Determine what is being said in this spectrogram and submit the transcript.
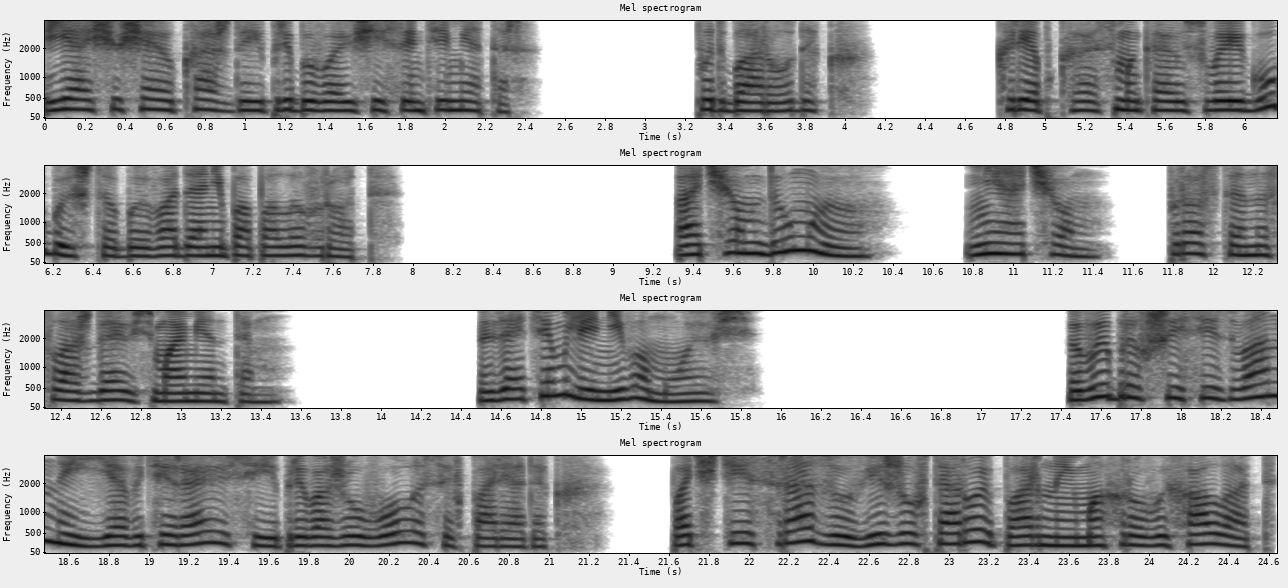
Я ощущаю каждый прибывающий сантиметр. Подбородок. Крепко смыкаю свои губы, чтобы вода не попала в рот. О чем думаю? Ни о чем. Просто наслаждаюсь моментом. Затем лениво моюсь. Выбравшись из ванной, я вытираюсь и привожу волосы в порядок. Почти сразу вижу второй парный махровый халат,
